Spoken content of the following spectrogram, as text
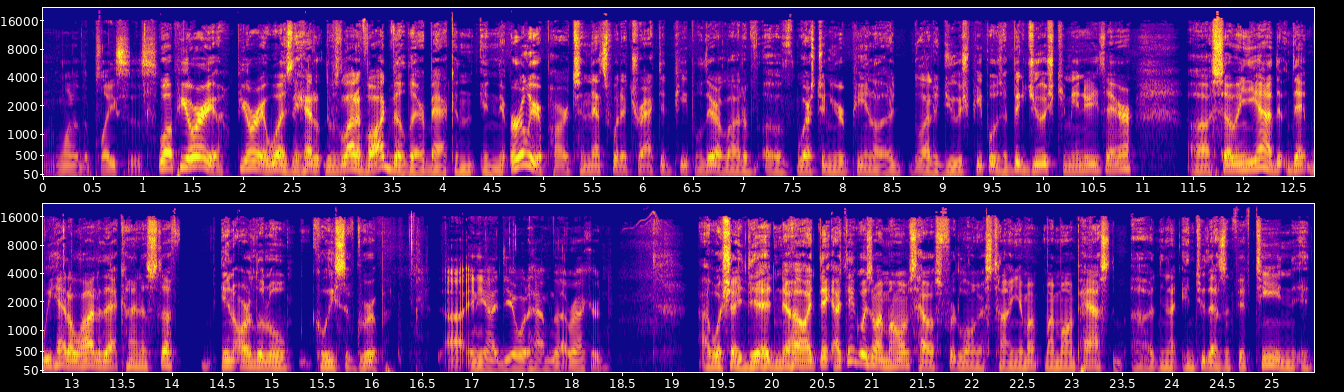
one of the places. Well, Peoria, Peoria was. They had there was a lot of vaudeville there back in, in the earlier parts, and that's what attracted people there. A lot of, of Western European, a lot of, a lot of Jewish people. Was a big Jewish community there. Uh, so, yeah, th- that we had a lot of that kind of stuff in our little cohesive group. Uh, any idea what happened to that record? I wish I did. No, I think I think it was my mom's house for the longest time. You know, my, my mom passed uh, in- in 2015. It,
